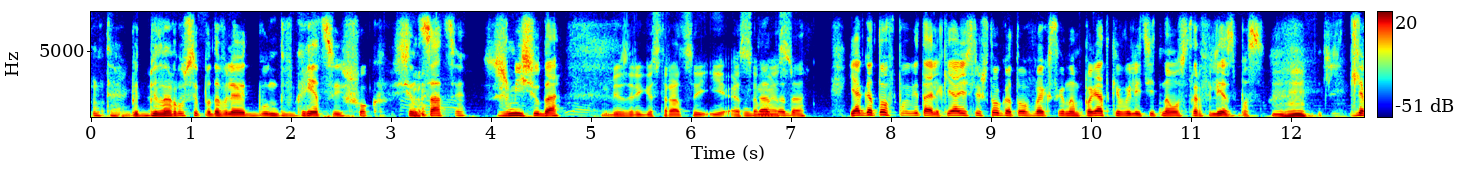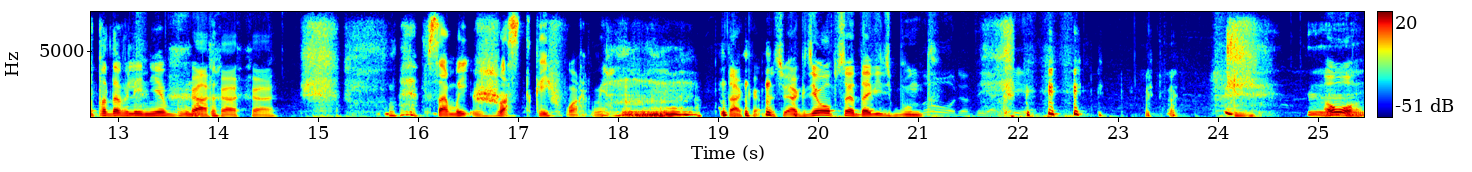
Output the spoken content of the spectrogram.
Так, белорусы подавляют бунт в Греции. Шок, сенсация. Жми сюда. Без регистрации и смс. Да-да-да. Я готов, Виталик, я, если что, готов в экстренном порядке вылететь на остров Лесбос. Угу. Для подавления бунта. Ха-ха-ха. В самой жесткой форме. Так, а где опция давить бунт? О,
